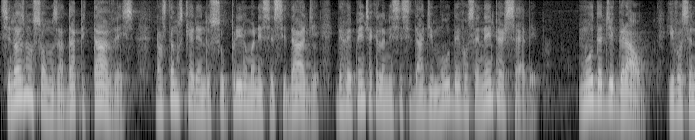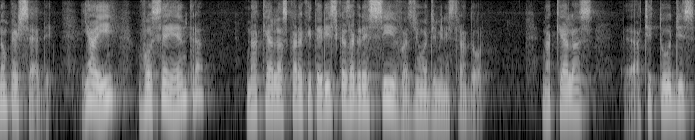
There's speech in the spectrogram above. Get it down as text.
Se nós não somos adaptáveis, nós estamos querendo suprir uma necessidade, de repente aquela necessidade muda e você nem percebe. Muda de grau e você não percebe. E aí você entra naquelas características agressivas de um administrador, naquelas eh, atitudes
